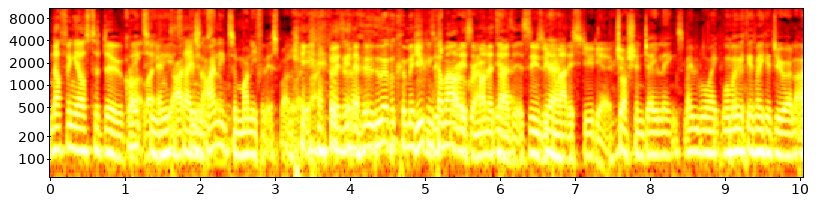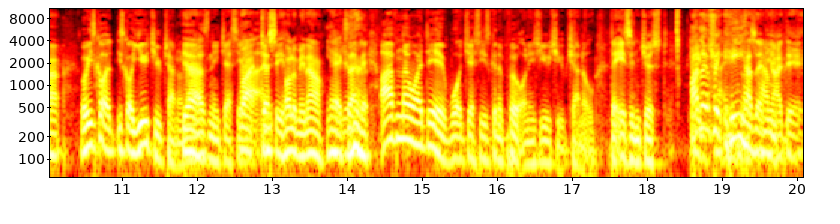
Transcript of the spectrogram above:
nothing else to do Great but like TV. I, listen, I himself. need some money for this, by the way. Yeah. Like, you know, who- whoever commissions You can come out of this and program, monetize yeah. it as soon as we Yeah. come out of this studio. Josh and Jay Links. Maybe we'll make we'll make make a duo like that. Well, he's got a, he's got a YouTube channel now, Yeah, hasn't he, Jesse? Right, And- Jesse, holler me now. Yeah, exactly. I have no idea what Jesse's going to put on his YouTube channel that isn't just. I him don't think chatting he to has a any camera. idea.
